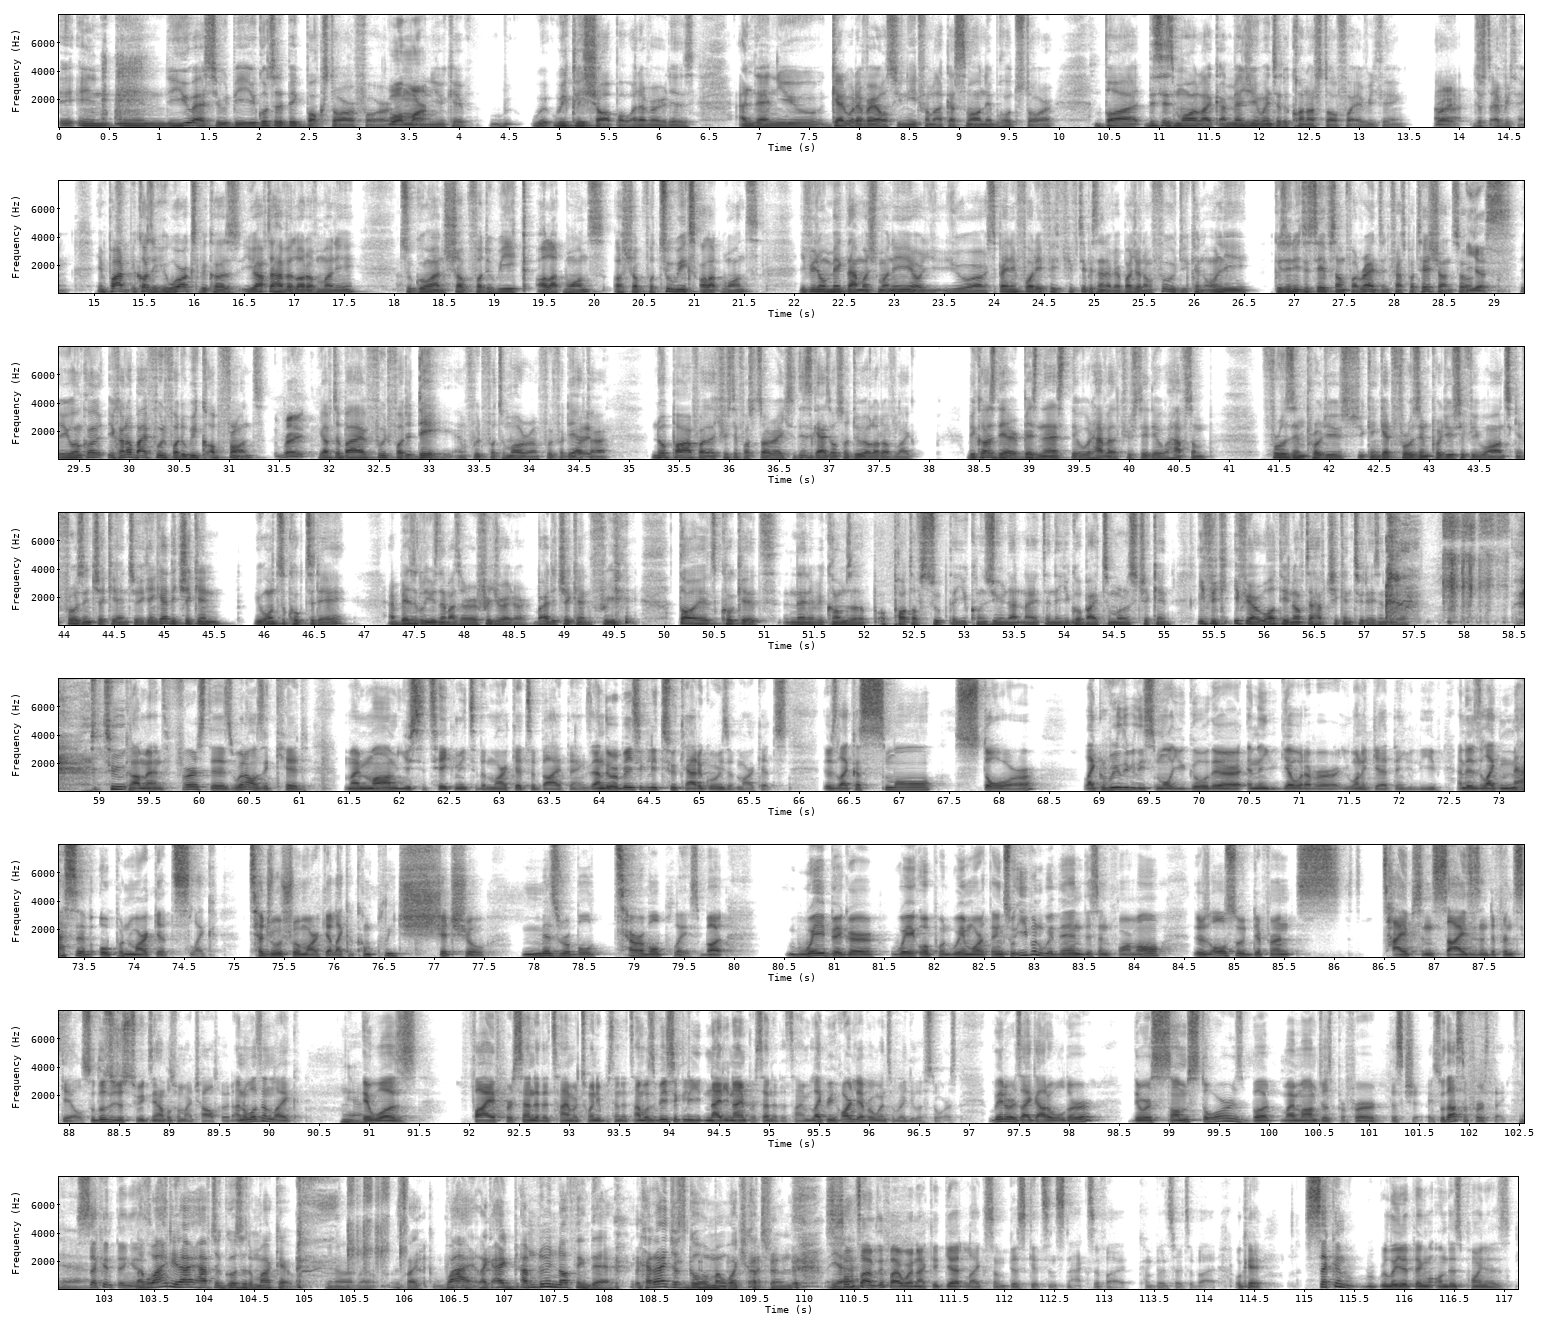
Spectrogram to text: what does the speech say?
in in the US, it would be you go to the big box store for Walmart. in UK w- weekly shop or whatever it is, and then you get whatever else you need from like a small neighborhood store. But this is more like imagine you went to the corner store for everything, Uh, Right. just everything. In part because it works because you have to have a lot of money to go and shop for the week all at once or shop for two weeks all at once. If you don't make that much money or you you are spending 40, 50% of your budget on food, you can only, because you need to save some for rent and transportation. So Yes. you, can, you cannot buy food for the week up front. Right. You have to buy food for the day and food for tomorrow and food for the day Right. after. No power for electricity for storage. So these guys also do a lot of like, because they're a business, they would have electricity, they will have some frozen produce. You can get frozen produce if you want. You can frozen chicken. So you can get the chicken you want to cook today and basically use them as a refrigerator. Buy the chicken, free, thaw it, cook it, and then it becomes a, a pot of soup that you consume that night. And then you go buy tomorrow's chicken. If you if you are wealthy enough to have chicken two days in a row. two comments. First is when I was a kid, my mom used to take me to the market to buy things. And there were basically two categories of markets. There's like a small store, like really, really small. You go there and then you get whatever you want to get, then you leave. And there's like massive open markets, like Tejuosho Market, like a complete shit show, miserable, terrible place. But way bigger, way open, way more things. So even within this informal, there's also different s- types and sizes and different scales. So those are just two examples from my childhood. And it wasn't like Yeah. it was 5% of the time or 20% of the time. It was basically 99% of the time. Like we hardly ever went to regular stores. Later, as I got older, there were some stores, but my mom just preferred this shit. So that's the first thing. Yeah. Second thing is Like, why did I have to go to the market? You know, it's like, why? Like, I, I'm doing nothing there. Can I just go home and watch cartoons? Yeah. sometimes if I went, I could get like some biscuits and snacks if I convinced her to buy it. Okay. Second related thing on this point is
